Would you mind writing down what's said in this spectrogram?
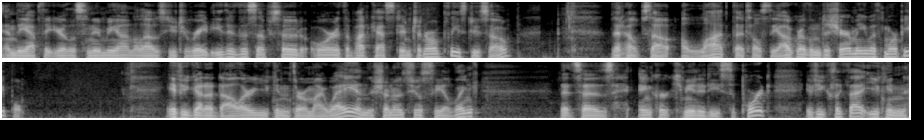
and the app that you're listening to me on allows you to rate either this episode or the podcast in general, please do so. That helps out a lot. That tells the algorithm to share me with more people. If you got a dollar, you can throw my way. In the show notes, you'll see a link that says Anchor Community Support. If you click that, you can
